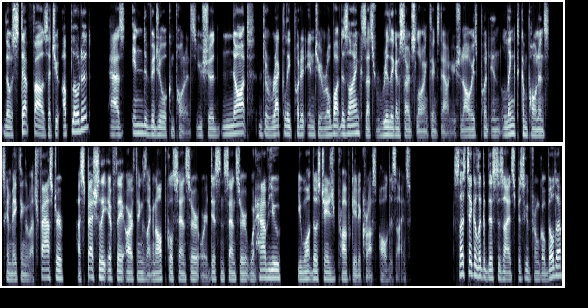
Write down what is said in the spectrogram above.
those step files that you uploaded as individual components. You should not directly put it into your robot design because that's really going to start slowing things down. You should always put in linked components. It's going to make things much faster, especially if they are things like an optical sensor or a distance sensor, what have you. You want those changes to propagate across all designs. So let's take a look at this design specifically from goBILDA.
